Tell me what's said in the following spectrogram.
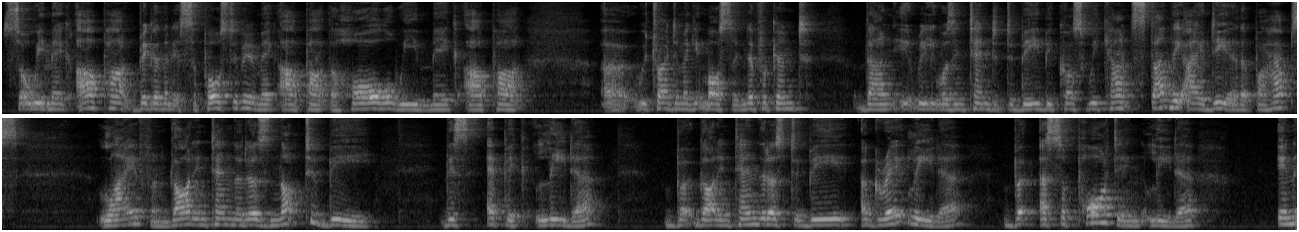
so we make our part bigger than it's supposed to be. We make our part the whole. We make our part, uh, we're trying to make it more significant than it really was intended to be because we can't stand the idea that perhaps life and God intended us not to be this epic leader, but God intended us to be a great leader, but a supporting leader in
